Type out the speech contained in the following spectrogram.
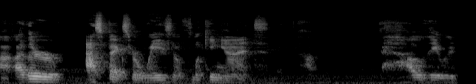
uh, other aspects or ways of looking at um, how they would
